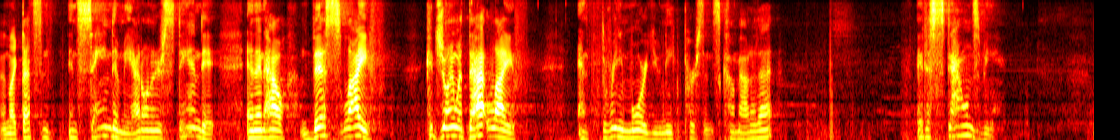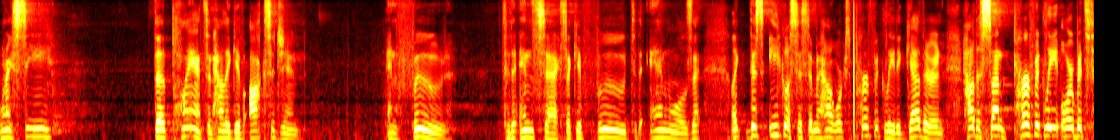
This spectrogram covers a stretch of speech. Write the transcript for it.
And like, that's insane to me. I don't understand it. And then how this life could join with that life, and three more unique persons come out of that. It astounds me when I see the plants and how they give oxygen and food to the insects that give food to the animals that like this ecosystem and how it works perfectly together and how the sun perfectly orbits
